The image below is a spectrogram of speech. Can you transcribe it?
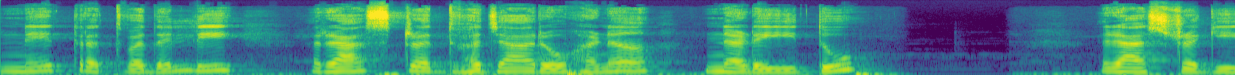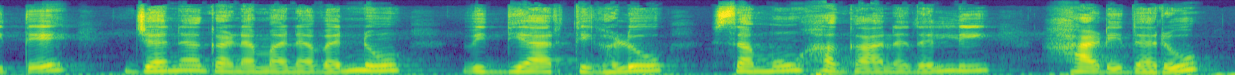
ನೇತೃತ್ವದಲ್ಲಿ ರಾಷ್ಟ್ರಧ್ವಜಾರೋಹಣ ನಡೆಯಿತು. ರಾಷ್ಟ್ರಗೀತೆ, ಜನಗಣಮನವನ್ನು ವಿದ್ಯಾರ್ಥಿಗಳು ಸಮೂಹಗಾನದಲ್ಲಿ ಹಾಡಿದರು.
